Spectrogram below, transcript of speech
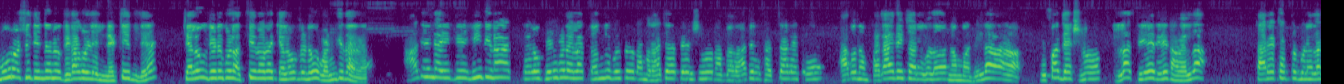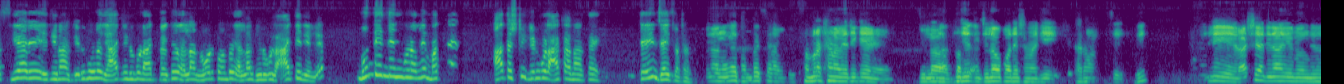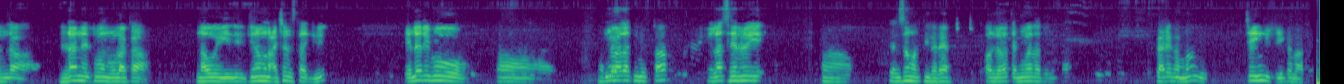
ಮೂರು ವರ್ಷದಿಂದನೂ ಗಿಡಗಳು ಇಲ್ಲಿ ನೆಟ್ಟಿದ್ಲಿ ಕೆಲವು ಗಿಡಗಳು ಹತ್ತಿದಾವೆ ಕೆಲವು ಗಿಡಗಳು ಒಣಗಿದಾವೆ. ಆದ್ರಿಂದ ಈಗ ಈ ದಿನ ಕೆಲವು ಗಿಡಗಳೆಲ್ಲ ತಂದು ಬಿಟ್ಟು ನಮ್ಮ ರಾಜ್ಯಾಧ್ಯಕ್ಷರು ನಮ್ಮ ರಾಜ್ಯ ಸಂಚಾಲಕರು ಹಾಗೂ ನಮ್ಮ ಪದಾಧಿಕಾರಿಗಳು ನಮ್ಮ ಜಿಲ್ಲಾ ಉಪಾಧ್ಯಕ್ಷರು ಎಲ್ಲ ಸೇರಿ ನಾವೆಲ್ಲ ಕಾರ್ಯಕರ್ತರುಗಳೆಲ್ಲ ಸೇರಿ ಈ ದಿನ ಗಿಡಗಳು ಯಾವ ಗಿಡಗಳು ಹಾಕ್ಬೇಕು ಎಲ್ಲ ನೋಡ್ಕೊಂಡು ಎಲ್ಲ ಗಿಡಗಳು ಹಾಕಿದೀವಿ ಮುಂದಿನ ದಿನಗಳಲ್ಲಿ ಮತ್ತೆ ಆದಷ್ಟು ಗಿಡಗಳು ಹಾಕೋಣ ಅಂತ ಜೈ ಜೈ ಸಂರಕ್ಷಣಾ ವೇದಿಕೆ ಜಿಲ್ಲಾ ಜಿಲ್ಲಾ ಉಪಾಧ್ಯಕ್ಷರಾಗಿ ಇಲ್ಲಿ ರಾಷ್ಟ್ರೀಯ ದಿನ ಇರೋದ್ರಿಂದ ಗಿಡ ನೆಟ್ಟುವ ಮೂಲಕ ನಾವು ಈ ದಿನವನ್ನು ಆಚರಿಸ್ತಾ ಇದ್ವಿ ಎಲ್ಲರಿಗೂ ಆ, ಧನ್ಯವಾದ ತಿಳಿಸ್ತಾ ಎಲ್ಲ ಸೇರಿ ಕೆಲಸ ಮಾಡ್ತಿದ್ದಾರೆ. ಅವ್ರಿಗೆಲ್ಲ ಧನ್ಯವಾದ ತಿಳಿಸ್ತಾ ಕಾರ್ಯಕ್ರಮ ಜೈ ಹಿಂದ್, ಜೈ ಕರ್ನಾಟಕ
